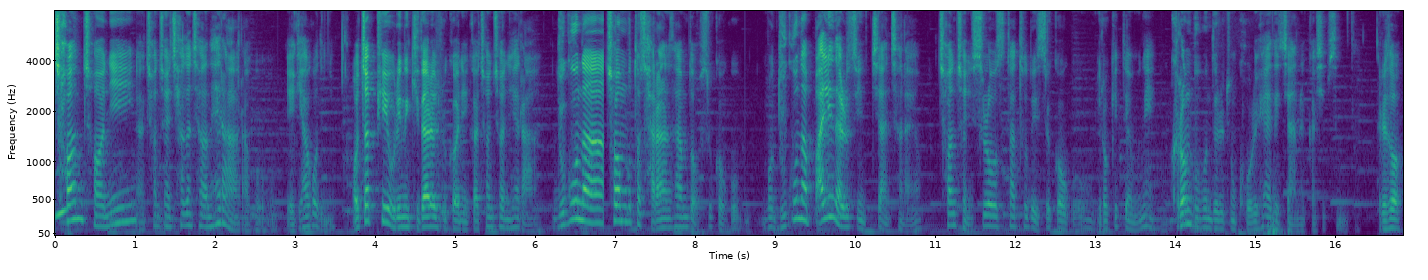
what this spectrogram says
천천히 그냥 천천히 차근차근 해라라고 얘기하거든요. 어차피 우리는 기다려줄 거니까 천천히 해라. 누구나 처음부터 잘하는 사람도 없을 거고 뭐 누구나 빨리 달릴 수 있지 않잖아요. 천천히 슬로우 스타트도 있을 거고 이렇기 때문에 그런 부분들을 좀 고려해야 되지 않을까 싶습니다. 그래서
